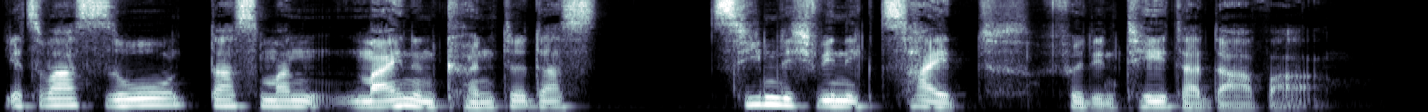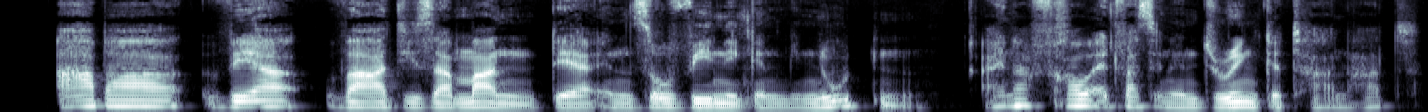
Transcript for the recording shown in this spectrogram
Jetzt war es so, dass man meinen könnte, dass ziemlich wenig Zeit für den Täter da war. Aber wer war dieser Mann, der in so wenigen Minuten einer Frau etwas in den Drink getan hat,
